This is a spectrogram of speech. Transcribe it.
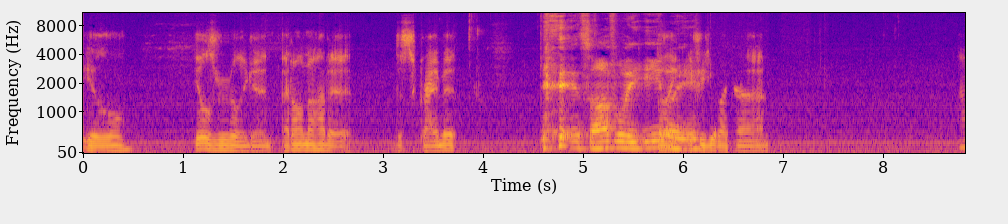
eel. Eel's really good. I don't know how to describe it. it's awfully but, like if you get like a, Uh,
